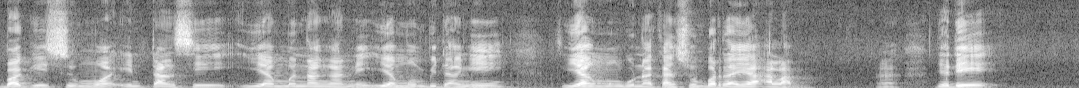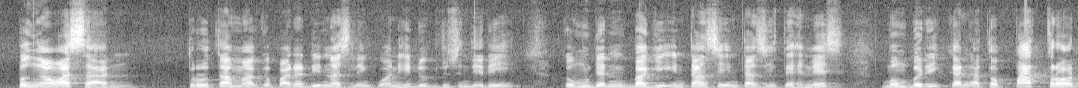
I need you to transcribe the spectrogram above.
bagi semua instansi yang menangani, yang membidangi, yang menggunakan sumber daya alam. Nah, jadi pengawasan terutama kepada dinas lingkungan hidup itu sendiri, kemudian bagi instansi-instansi teknis memberikan atau patron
